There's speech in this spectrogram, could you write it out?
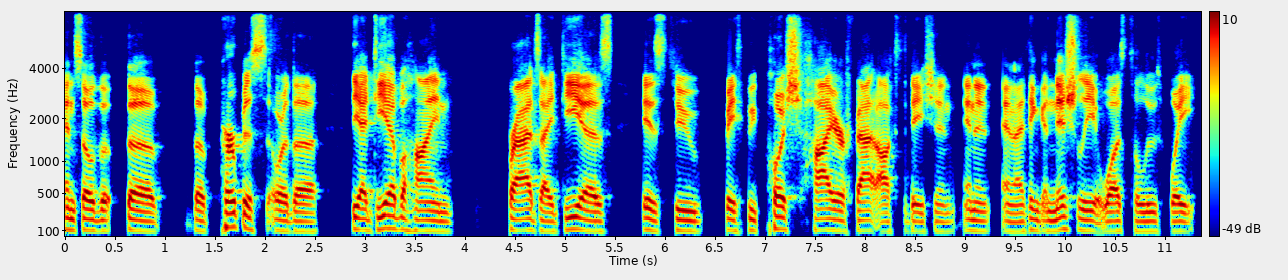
And so the the the purpose or the the idea behind Brad's ideas is to basically push higher fat oxidation. And it, and I think initially it was to lose weight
